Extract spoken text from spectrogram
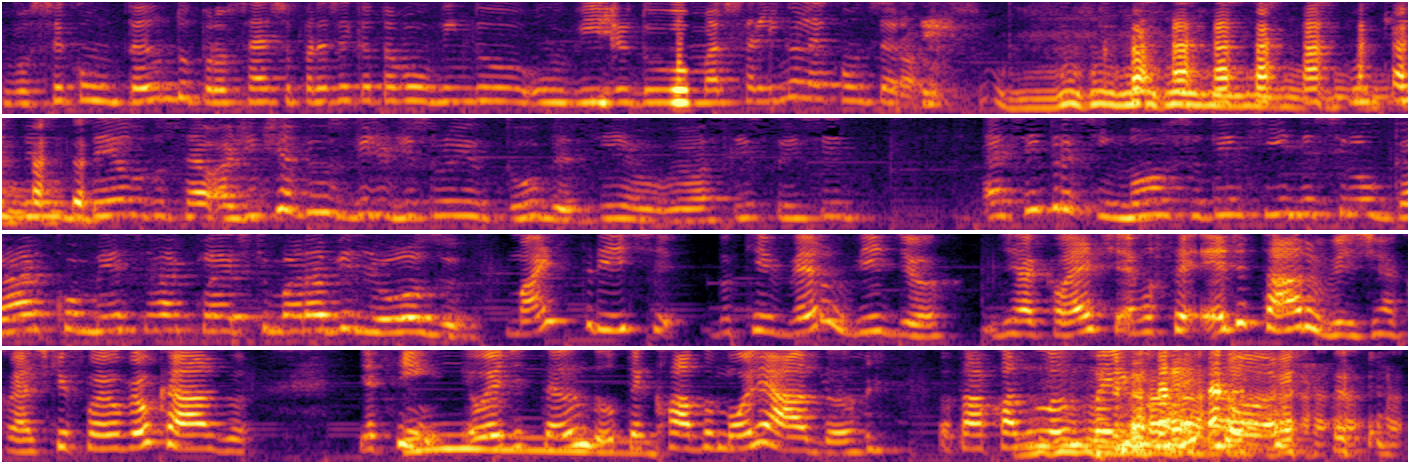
você contando o processo, parece que eu tava ouvindo um vídeo do Marcelinho Leconteros. Porque, meu Deus do céu, a gente já viu uns vídeos disso no YouTube, assim, eu, eu assisto isso e é sempre assim, nossa, eu tenho que ir nesse lugar comer esse raclette, que maravilhoso. Mais triste do que ver o vídeo de raclette é você editar o vídeo de raclette, que foi o meu caso. E assim, eu editando, o teclado molhado. Eu tava quase lambendo o monitor.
